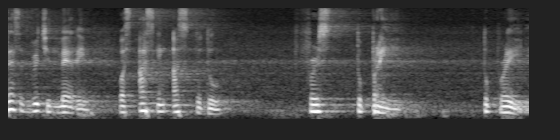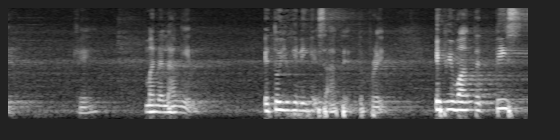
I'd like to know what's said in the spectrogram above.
Blessed Virgin Mary was asking us to do? First, to pray. To pray. Okay? Manalangin. Ito yung hinihingi sa atin, to pray. If we wanted peace,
